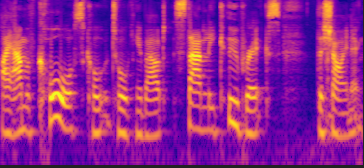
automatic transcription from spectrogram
I am, of course, co- talking about Stanley Kubrick's The Shining.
